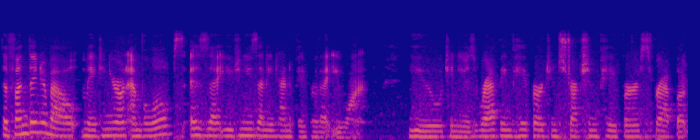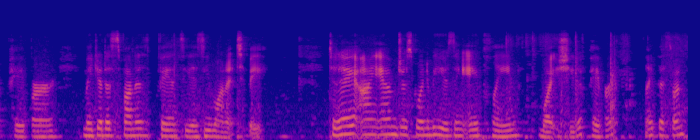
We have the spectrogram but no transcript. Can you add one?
The fun thing about making your own envelopes is that you can use any kind of paper that you want. You can use wrapping paper, construction paper, scrapbook paper, make it as fun and fancy as you want it to be. Today I am just going to be using a plain white sheet of paper, like this one.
